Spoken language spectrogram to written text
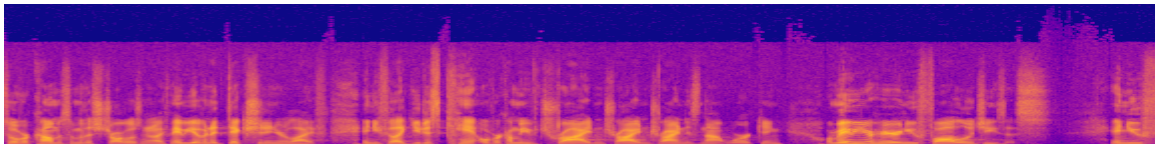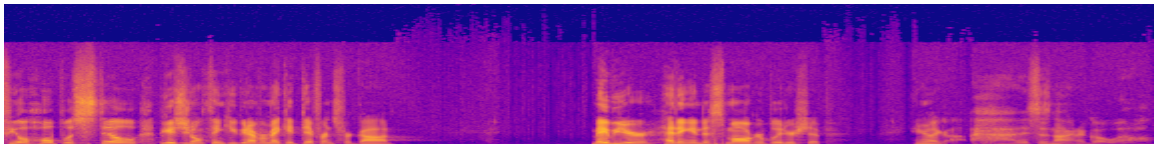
to overcome some of the struggles in your life. Maybe you have an addiction in your life and you feel like you just can't overcome it. You've tried and tried and tried and it's not working. Or maybe you're here and you follow Jesus and you feel hopeless still because you don't think you can ever make a difference for God. Maybe you're heading into small group leadership and you're like, ah, this is not going to go well.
